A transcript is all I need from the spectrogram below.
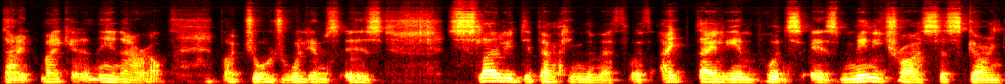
don't make it in the NRL, but George Williams is slowly debunking the myth with eight daily inputs, as many try assists going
